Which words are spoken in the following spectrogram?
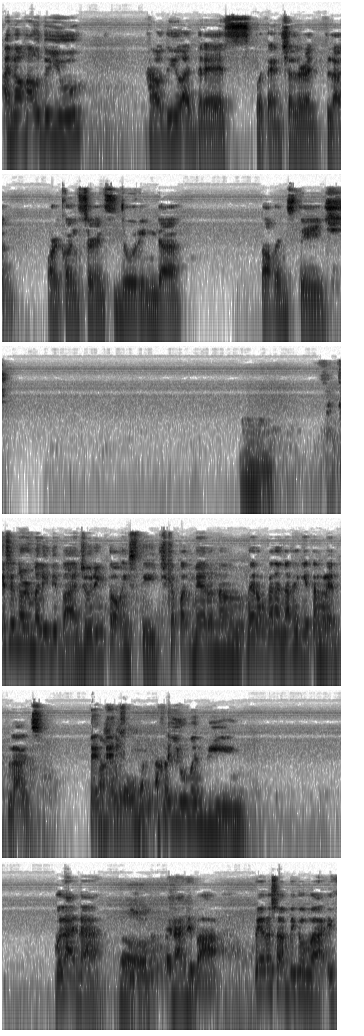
Ano, how do you? How do you address potential red flag or concerns during the talking stage? Hmm. Kasi normally, di ba, during talking stage, kapag meron, ng, meron ka na nakikitang red flags, tendency, as a human being, wala na. Oo. Na, di ba? Pero sabi ko nga, if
